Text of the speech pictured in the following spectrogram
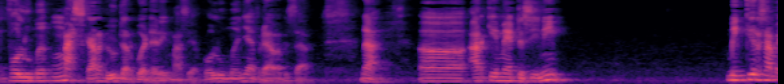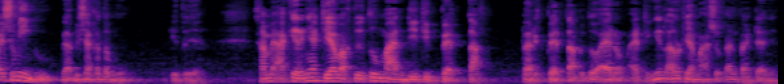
nggak volume emas karena dulu terbuat dari emas ya. Volumenya berapa besar? Nah uh, Archimedes ini mikir sampai seminggu nggak bisa ketemu gitu ya Sampai akhirnya dia waktu itu mandi di bathtub. Barik bathtub itu air, air dingin lalu dia masukkan badannya.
